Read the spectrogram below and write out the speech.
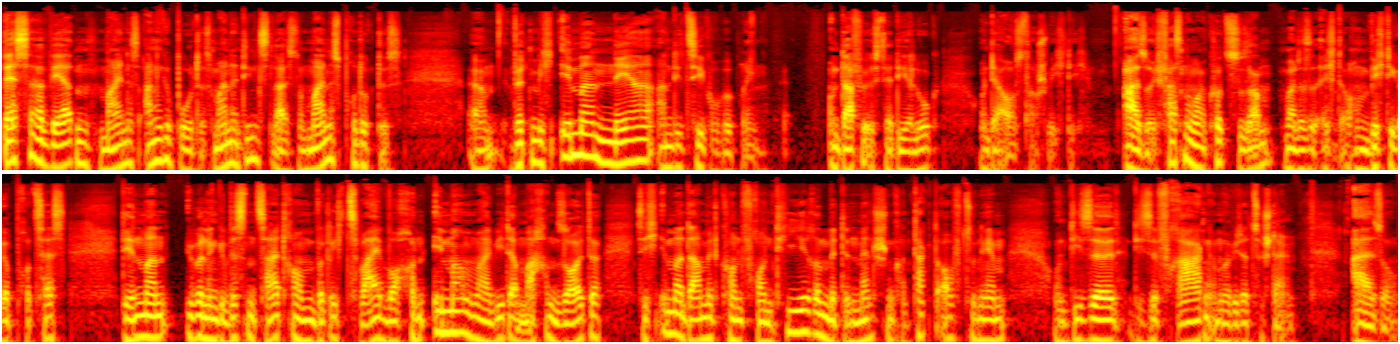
Besserwerden meines Angebotes, meiner Dienstleistung, meines Produktes, ähm, wird mich immer näher an die Zielgruppe bringen. Und dafür ist der Dialog und der Austausch wichtig. Also, ich fasse nochmal kurz zusammen, weil das ist echt auch ein wichtiger Prozess, den man über einen gewissen Zeitraum, wirklich zwei Wochen, immer mal wieder machen sollte, sich immer damit konfrontieren, mit den Menschen Kontakt aufzunehmen und diese, diese Fragen immer wieder zu stellen. Also,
